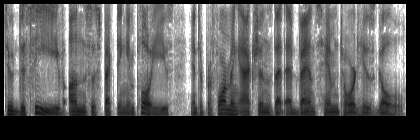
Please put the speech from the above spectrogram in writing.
to deceive unsuspecting employees into performing actions that advance him toward his goal.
